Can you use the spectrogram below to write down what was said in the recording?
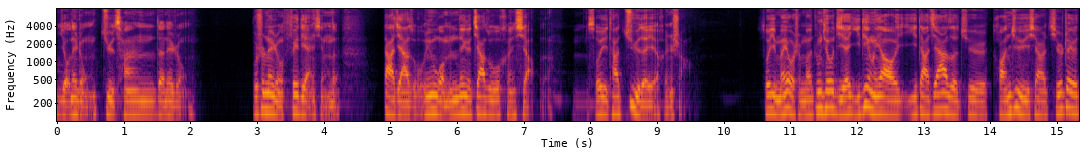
有那种聚餐的那种，不是那种非典型的大家族，因为我们那个家族很小的，嗯，所以他聚的也很少，所以没有什么中秋节一定要一大家子去团聚一下。其实这个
